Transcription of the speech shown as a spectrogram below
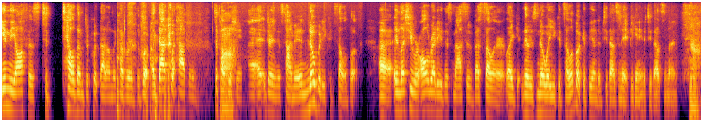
in the office to tell them to put that on the cover of the book. Like that's what happened to publishing wow. uh, during this time, and nobody could sell a book uh, unless you were already this massive bestseller. Like there was no way you could sell a book at the end of 2008, beginning of 2009. Yeah.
